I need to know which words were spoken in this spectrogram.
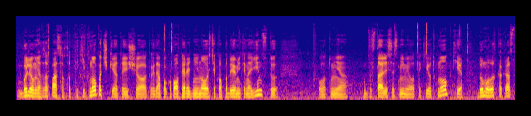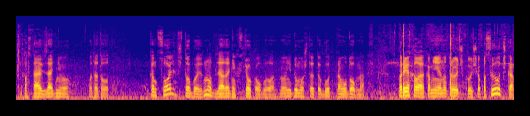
Были у меня в запасах вот такие кнопочки. Это еще, когда покупал передние новые стеклоподъемники на 11 Вот у меня достались с ними вот такие вот кнопки. Думал их как раз таки поставить в заднюю вот эту вот консоль, чтобы, ну, для задних стекол было. Но не думаю, что это будет прям удобно. Приехала ко мне на троечку еще посылочка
